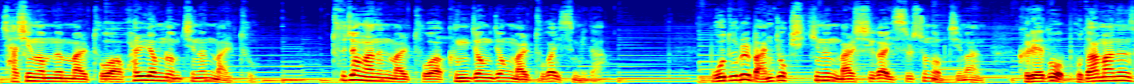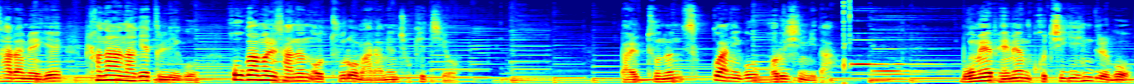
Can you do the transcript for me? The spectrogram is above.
자신 없는 말투와 활력 넘치는 말투, 투정하는 말투와 긍정적 말투가 있습니다. 모두를 만족시키는 말씨가 있을 순 없지만 그래도 보다 많은 사람에게 편안하게 들리고 호감을 사는 어투로 말하면 좋겠지요. 말투는 습관이고 버릇입니다. 몸에 배면 고치기 힘들고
